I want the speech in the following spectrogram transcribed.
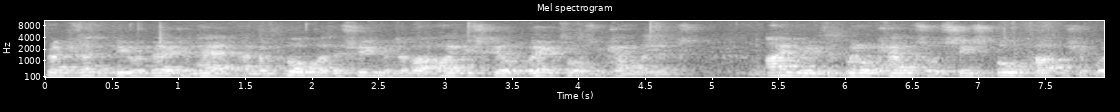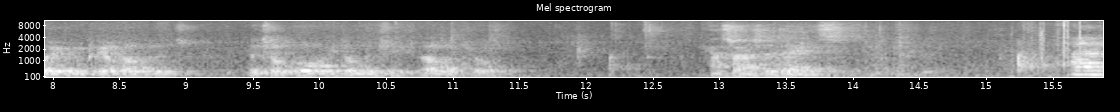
representing the people of Birkenhead, I'm appalled by the treatment of our highly skilled workforce at Cammell Lairds. I move that Wirral Council cease all partnership work with Peel Holdings until all redundancies are withdrawn. Councillor Angela Davies. Um,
